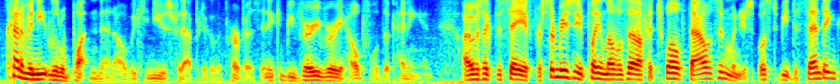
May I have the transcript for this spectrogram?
It's kind of a neat little button that uh, we can use for that particular purpose, and it can be very, very helpful depending on. I always like to say, if for some reason your plane levels level set off at 12,000 when you're supposed to be descending,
